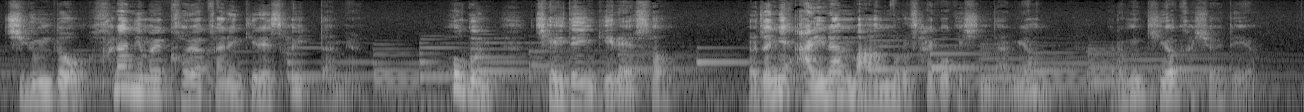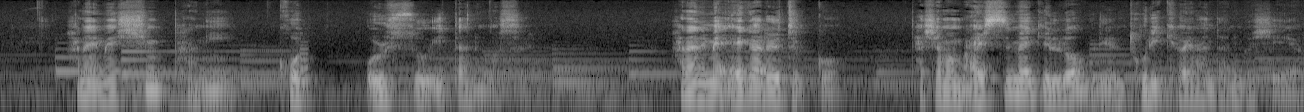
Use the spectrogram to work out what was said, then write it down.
지금도 하나님을 거역하는 길에 서 있다면 혹은 제된 길에서 여전히 안일한 마음으로 살고 계신다면 여러분 기억하셔야 돼요. 하나님의 심판이 곧 올 수 있다는 것을 하나님의 애가를 듣고 다시 한번 말씀의 길로 우리는 돌이켜야 한다는 것이에요.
